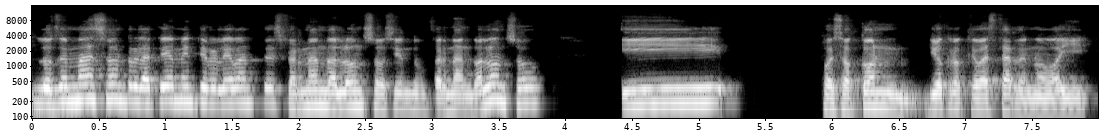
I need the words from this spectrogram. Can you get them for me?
los demás son relativamente irrelevantes. Fernando Alonso siendo un Fernando Alonso. Y pues Ocon yo creo que va a estar de nuevo ahí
